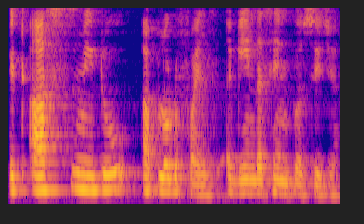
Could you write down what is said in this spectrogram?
it asks me to upload files. Again the same procedure.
